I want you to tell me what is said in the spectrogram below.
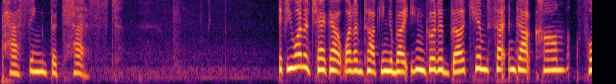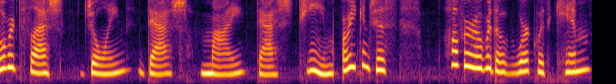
passing the test. If you want to check out what I'm talking about, you can go to thekimsutton.com forward slash join dash my dash team, or you can just hover over the work with Kim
